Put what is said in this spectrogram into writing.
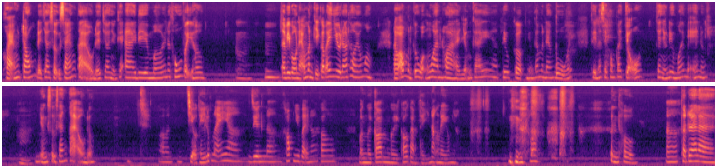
khoảng trống để cho sự sáng tạo để cho những cái idea mới nó thú vị hơn ừ. Ừ, tại vì bộ não mình chỉ có bấy nhiêu đó thôi đúng không đầu óc mình cứ quẩn quanh hoài những cái à, tiêu cực những cái mình đang buồn ấy thì nó sẽ không có chỗ cho những điều mới mẻ nữa ừ. những sự sáng tạo nữa ờ, triệu thấy lúc nãy uh, duyên uh, khóc như vậy nó có mọi người coi mọi người có cảm thấy nặng nề không nhỉ? Không. Bình thường. À. thật ra là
